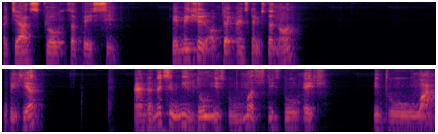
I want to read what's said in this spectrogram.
adjust close surface seam. Okay, make sure the object and snap is turned on. Move it here. And the next thing we need to do is to merge these two edge into one.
